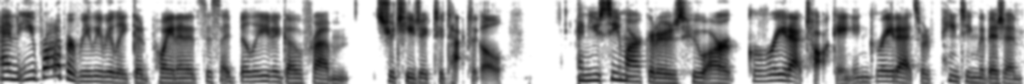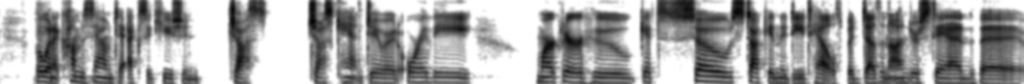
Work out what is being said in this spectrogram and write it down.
And you brought up a really, really good point, and it's this ability to go from strategic to tactical. And you see marketers who are great at talking and great at sort of painting the vision, but when it comes down to execution, just just can't do it. Or the marketer who gets so stuck in the details but doesn't understand the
